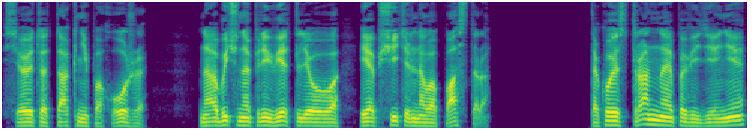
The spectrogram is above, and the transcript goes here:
Все это так не похоже на обычно приветливого и общительного пастора. Такое странное поведение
